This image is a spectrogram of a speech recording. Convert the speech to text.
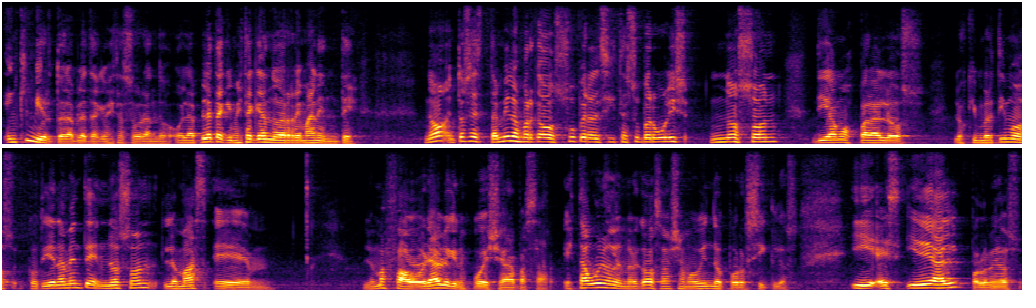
¿En qué invierto la plata que me está sobrando? O la plata que me está quedando de remanente. ¿no? Entonces también los mercados super alcistas, super bullish, no son, digamos, para los, los que invertimos cotidianamente, no son lo más, eh, lo más favorable que nos puede llegar a pasar. Está bueno que el mercado se vaya moviendo por ciclos. Y es ideal, por lo menos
